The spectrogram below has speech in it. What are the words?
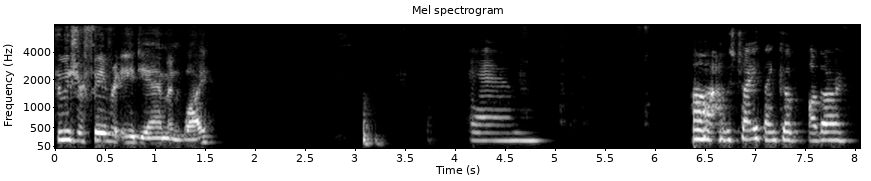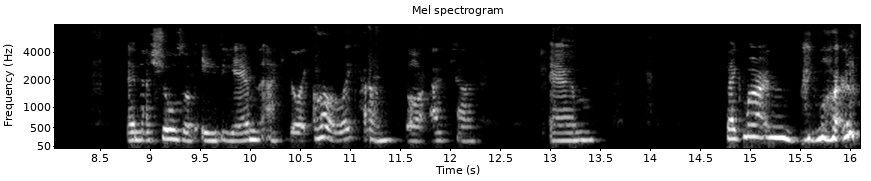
Who is your favourite ADM and why? Um, ah, I was trying to think of other initials of ADM that I could be like, oh, I like him, but I can't. Um, Big Martin, Big Martin.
